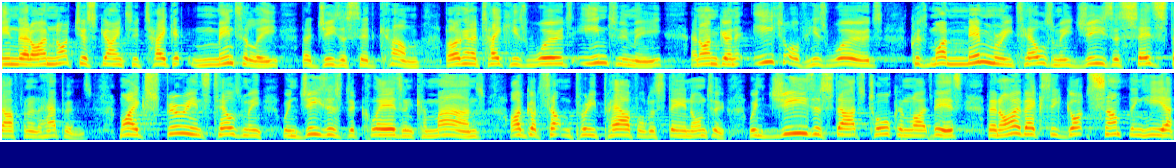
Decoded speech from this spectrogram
in that I'm not just going to take it mentally that Jesus said, Come, but I'm going to take his words into me and I'm going to eat of his words because my memory tells me Jesus says stuff and it happens. My experience tells me when Jesus declares and commands, I've got something pretty powerful to stand onto. When Jesus starts talking like this, then I've actually got something here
